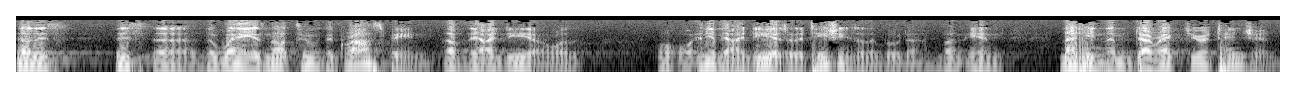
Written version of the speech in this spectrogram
So this, this, uh, the way is not through the grasping of the idea or, or, or any of the ideas or the teachings of the Buddha, but in letting them direct your attention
